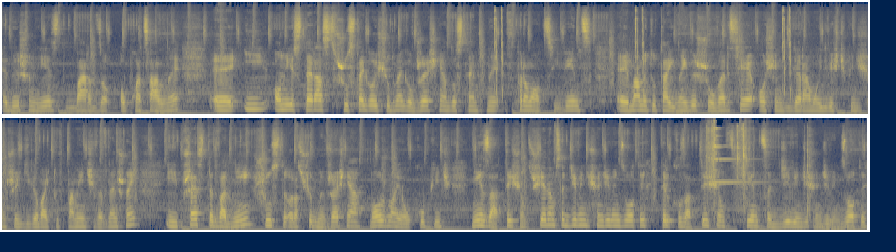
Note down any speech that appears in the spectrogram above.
Edition jest bardzo opłacalny e, i on jest teraz 6 i 7 września dostępny w promocji, więc e, mamy tutaj najwyższą wersję 8 GB i 256 GB pamięci wewnętrznej i przez te dwa dni, 6 oraz 7 września, można ją kupić nie za 1799 zł, tylko za 1599 zł.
